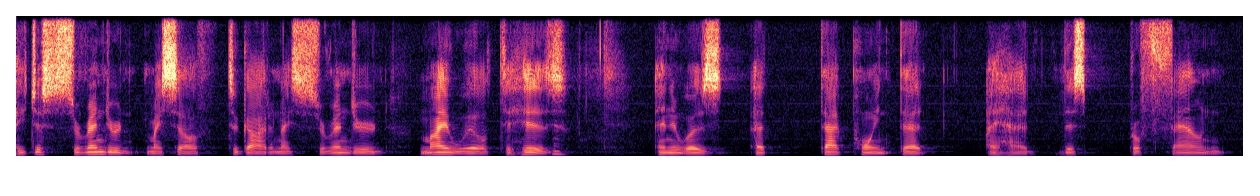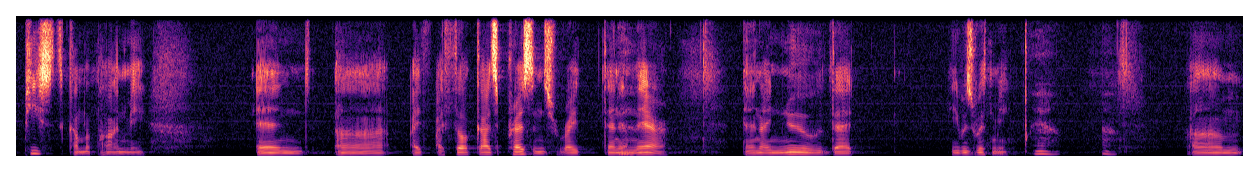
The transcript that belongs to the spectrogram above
I just surrendered myself to God and I surrendered my will to His. Yeah. And it was at that point that I had this profound peace come upon me. And uh, I, I, felt God's presence right then yeah. and there. And I knew that He was with me. Yeah. Oh. Um,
